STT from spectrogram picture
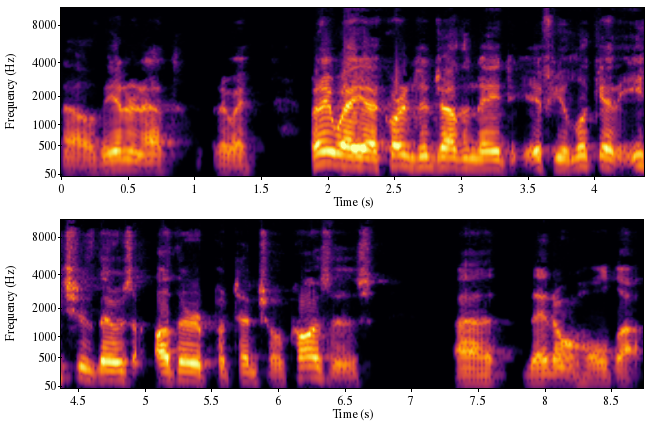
no, the internet. Anyway, but anyway, according to Jonathan Haidt, if you look at each of those other potential causes, uh, they don't hold up.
